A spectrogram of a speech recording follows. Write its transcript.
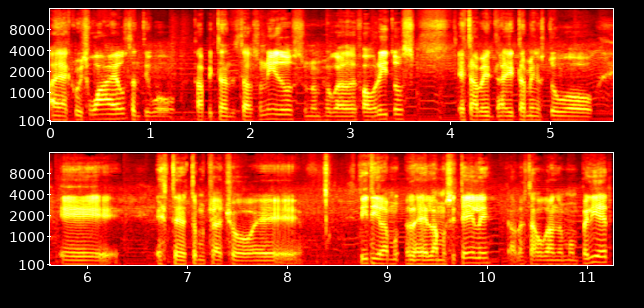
a Chris Wiles, antiguo capitán de Estados Unidos, uno de mis jugadores favoritos. Esta ahí también estuvo este, este muchacho. Titi Lamusitele, que ahora está jugando en Montpellier,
